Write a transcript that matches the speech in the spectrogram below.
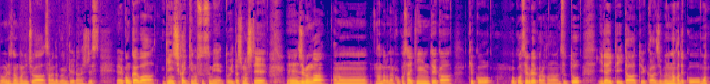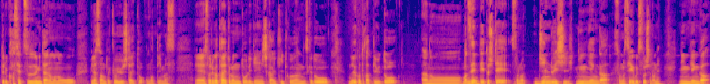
どうも皆さんこんにちは、サメダ文系男子です。えー今回は原子回帰の勧めといたしまして、えー自分が、あのーなんだろうな、ここ最近というか、結構、高校生ぐらいからかな、ずっと抱いていたというか、自分の中でこう、持ってる仮説みたいなものを皆さんと共有したいと思っています。えーそれがタイトルの通り原子回帰ってことなんですけど、どういうことかっていうと、あのーまず前提として、その人類史、人間が、その生物としてのね、人間が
